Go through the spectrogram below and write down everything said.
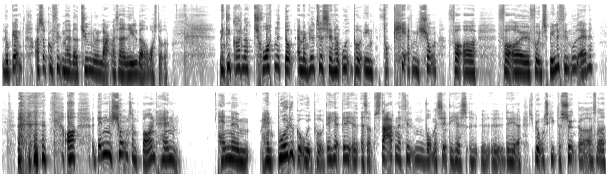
lå gemt, og så kunne filmen have været 20 minutter lang, og så havde det hele været overstået. Men det er godt nok tordende dumt, at man blev til at sende ham ud på en forkert mission for at, for at øh, få en spillefilm ud af det. og den mission, som Bond han, han, øh, han burde gå ud på, det her, det, altså starten af filmen, hvor man ser det her, øh, øh, øh det her spionskib, der synker og sådan noget,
